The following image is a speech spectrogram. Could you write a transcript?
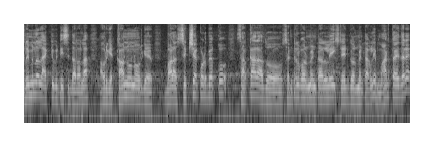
ಕ್ರಿಮಿನಲ್ ಆ್ಯಕ್ಟಿವಿಟೀಸ್ ಇದ್ದಾರಲ್ಲ, ಅವ್ರಿಗೆ ಕಾನೂನು, ಅವ್ರಿಗೆ ಭಾಳ ಶಿಕ್ಷೆ ಕೊಡಬೇಕು. ಸರ್ಕಾರ ಅದು ಸೆಂಟ್ರಲ್ ಗೌರ್ಮೆಂಟ್ ಆಗಲಿ ಸ್ಟೇಟ್ ಗೌರ್ಮೆಂಟ್ ಆಗಲಿ ಮಾಡ್ತಾ ಇದ್ದಾರೆ.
